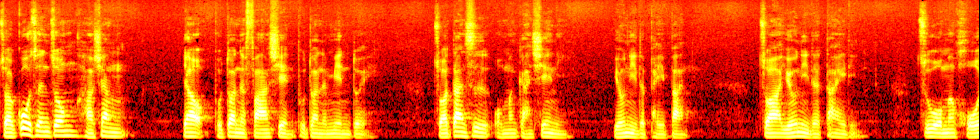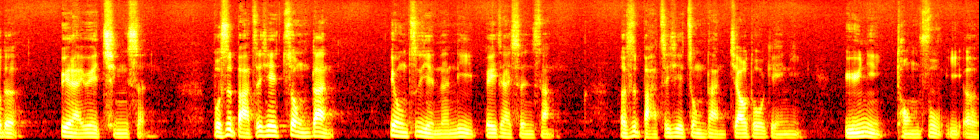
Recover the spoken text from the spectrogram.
主啊，过程中好像要不断的发现，不断的面对。主啊，但是我们感谢你，有你的陪伴，主啊，有你的带领，主，我们活得越来越轻省。不是把这些重担用自己的能力背在身上，而是把这些重担交托给你，与你同负一轭。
